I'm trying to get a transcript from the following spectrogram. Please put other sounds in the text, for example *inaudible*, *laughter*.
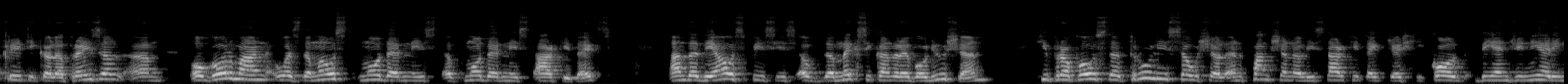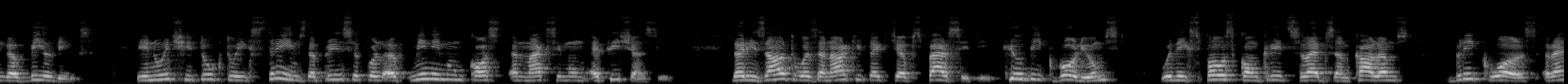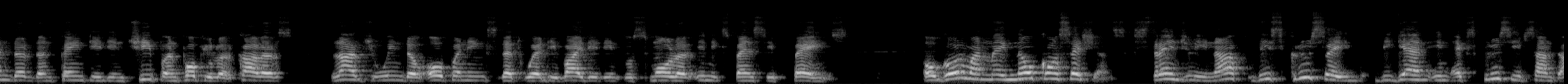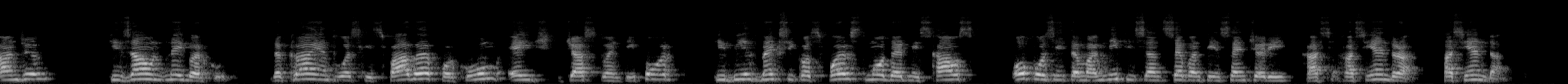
critical appraisal. Um, O'Gorman was the most modernist of modernist architects. Under the auspices of the Mexican Revolution, he proposed a truly social and functionalist architecture he called the engineering of buildings, in which he took to extremes the principle of minimum cost and maximum efficiency. The result was an architecture of sparsity, cubic volumes with exposed concrete slabs and columns, brick walls rendered and painted in cheap and popular colors, large window openings that were divided into smaller, inexpensive panes. O'Gorman made no concessions. Strangely enough, this crusade began in exclusive San Angel, his own neighborhood. The client was his father, for whom, aged just 24, he built Mexico's first modernist house opposite a magnificent 17th century hacienda. hacienda.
